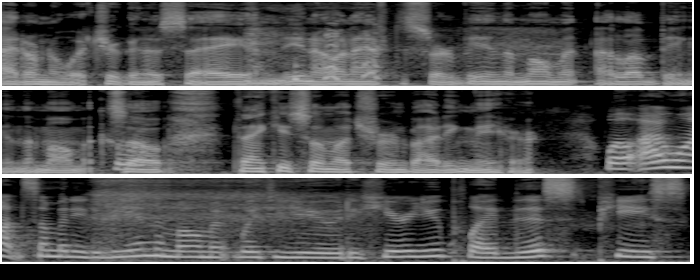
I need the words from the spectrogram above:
I don't know what you're going to say, and you know, and I have to sort of be in the moment. I love being in the moment. So, thank you so much for inviting me here. Well, I want somebody to be in the moment with you to hear you play this piece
